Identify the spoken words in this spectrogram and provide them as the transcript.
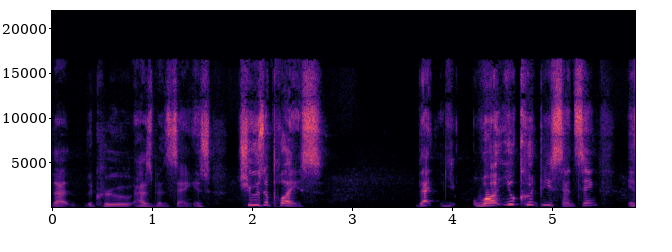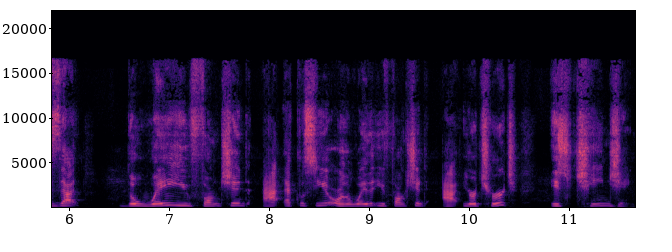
that the crew has been saying is choose a place that what you could be sensing is that the way you functioned at Ecclesia or the way that you functioned at your church is changing.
